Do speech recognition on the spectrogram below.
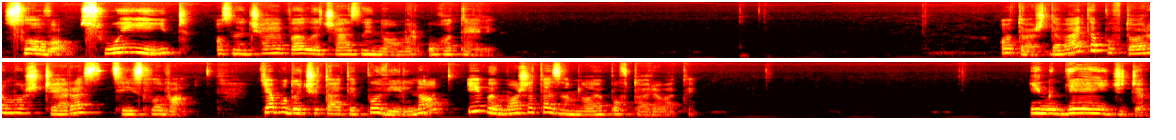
Слово suite означає величезний номер у готелі. Отож, давайте повторимо ще раз ці слова. Я буду читати повільно, і ви можете за мною повторювати. Engaged.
